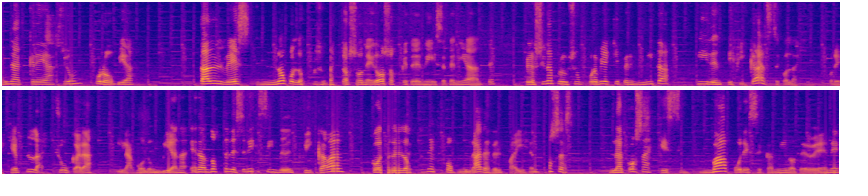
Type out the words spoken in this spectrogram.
una creación propia, tal vez no con los presupuestos onerosos que se tenía antes, pero sí una producción propia que permita identificarse con la gente. Por ejemplo, La Chúcara y La Colombiana eran dos teleseries que se identificaban con los sectores populares del país. Entonces, la cosa es que si va por ese camino TVN,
